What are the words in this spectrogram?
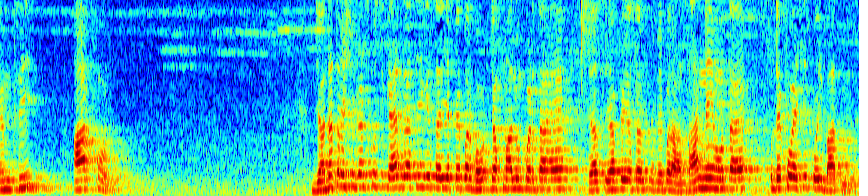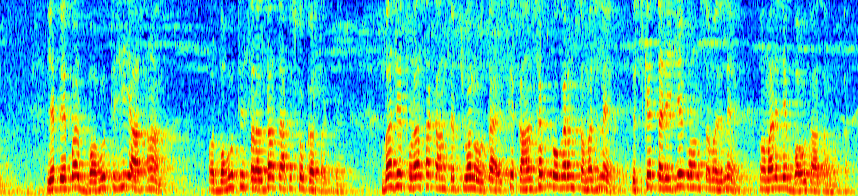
एम थ्री आर फोर ज़्यादातर स्टूडेंट्स को शिकायत रहती है कि सर ये पेपर बहुत टफ मालूम पड़ता है या, फिर सर पेपर आसान नहीं होता है। तो देखो ऐसी कोई बात नहीं है। ये पेपर बहुत ही आसान और बहुत ही सरलता से आप इसको कर सकते हैं। बस ये थोड़ा सा कॉन्सेप्चुअल होता है। इसके कॉन्सेप्ट को अगर हम समझ लें, इसके तरीके को हम समझ लें तो हमारे लिए बहुत आसान होता है।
